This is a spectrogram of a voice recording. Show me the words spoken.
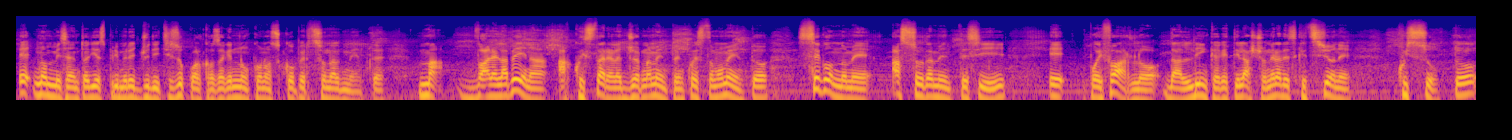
e non mi sento di esprimere giudizi su qualcosa che non conosco personalmente, ma vale la pena acquistare l'aggiornamento in questo momento? Secondo me assolutamente sì e puoi farlo dal link che ti lascio nella descrizione qui sotto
